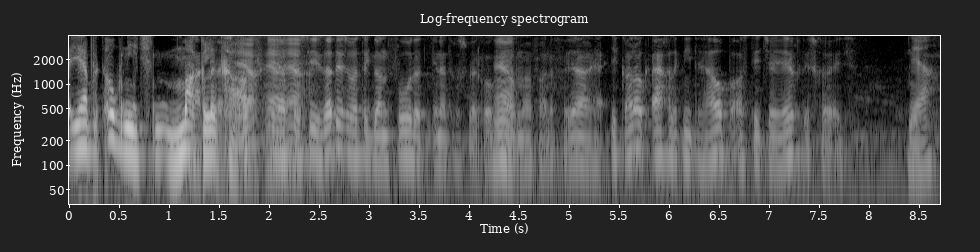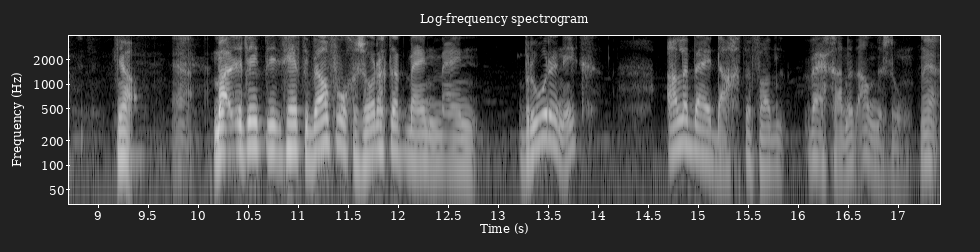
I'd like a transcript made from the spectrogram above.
jij hebt het ook niet makkelijk gehad. ja. Ja, precies. Dat is wat ik dan voelde in het gesprek ook Ja. met mijn vader. Van, ja, ja, je kan ook eigenlijk niet helpen als dit je jeugd is geweest. Ja, Ja. ja. Maar het, het, het heeft er wel voor gezorgd dat mijn, mijn broer en ik allebei dachten van, wij gaan het anders doen. Ja,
